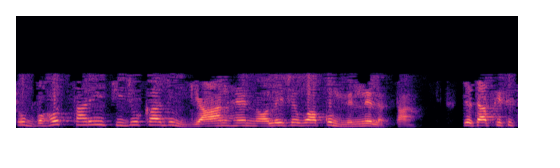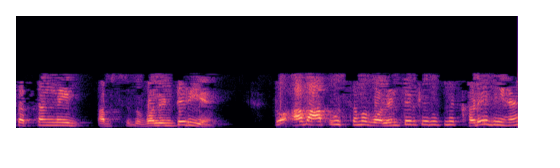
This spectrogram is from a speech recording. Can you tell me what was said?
तो बहुत सारी चीज़ों का जो ज्ञान है नॉलेज है, वो आपको मिलने लगता है। जैसे आप किसी सत्संग में अब वॉलेंटियर ही है तो अब आप उस समय वॉलेंटियर के रूप में खड़े भी हैं,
